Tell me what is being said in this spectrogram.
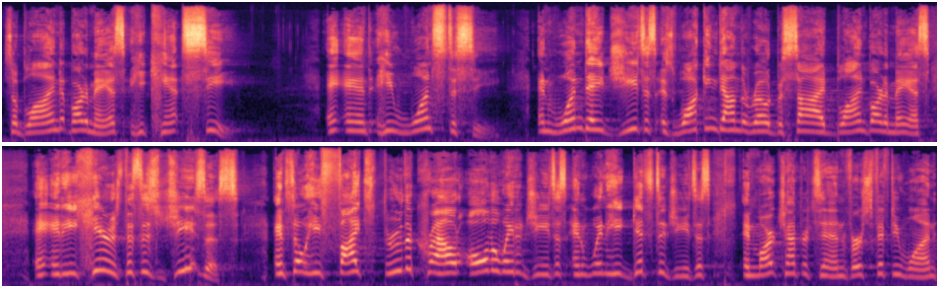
So, blind Bartimaeus, he can't see, and he wants to see. And one day, Jesus is walking down the road beside blind Bartimaeus, and, and, he hears this is Jesus. And so he fights through the crowd all the way to Jesus. And when he gets to Jesus, in Mark chapter 10, verse 51,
